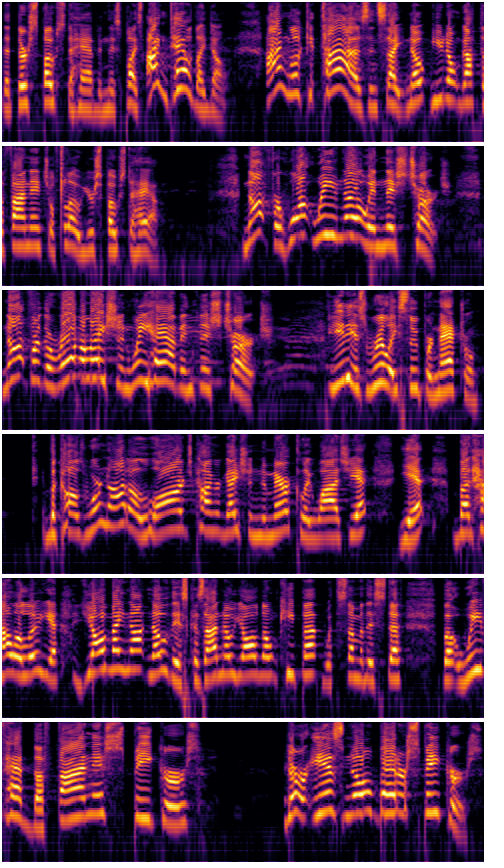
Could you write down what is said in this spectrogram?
that they're supposed to have in this place. I can tell they don't. I can look at tithes and say, nope, you don't got the financial flow you're supposed to have. Not for what we know in this church, not for the revelation we have in this church. It is really supernatural. Because we're not a large congregation numerically wise yet yet but hallelujah. Y'all may not know this because i know y'all don't keep up with some of this stuff but we've had the finest speakers. There is no better speakers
